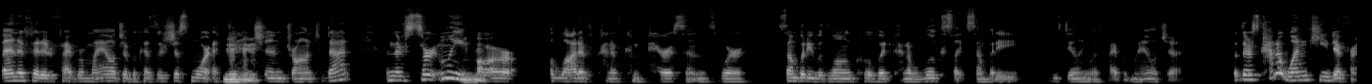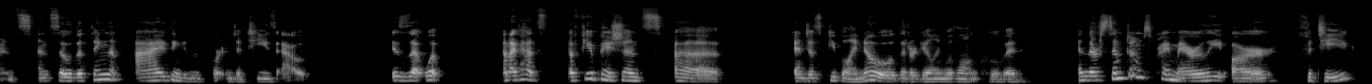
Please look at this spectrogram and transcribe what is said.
benefited fibromyalgia because there's just more mm-hmm. attention mm-hmm. drawn to that. And there certainly mm-hmm. are a lot of kind of comparisons where somebody with long COVID kind of looks like somebody who's dealing with fibromyalgia. But there's kind of one key difference. And so the thing that I think is important to tease out is that what, and I've had a few patients uh, and just people I know that are dealing with long COVID, and their symptoms primarily are fatigue,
